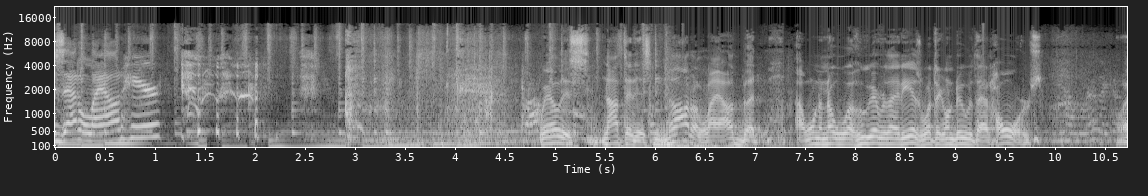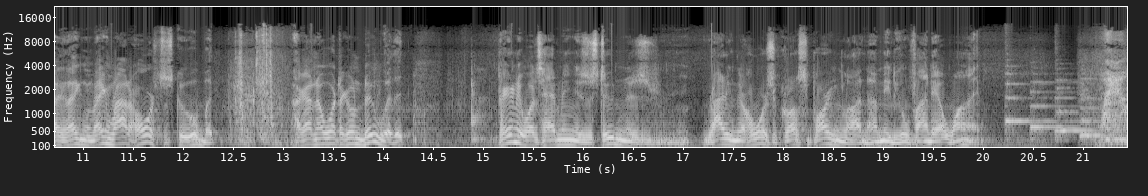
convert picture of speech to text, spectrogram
Is that allowed here? Well, it's not that it's not allowed, but I want to know what, whoever that is, what they're going to do with that horse. Well, they can, they can ride a horse to school, but I got to know what they're going to do with it. Apparently, what's happening is a student is riding their horse across the parking lot, and I need to go find out why. Wow.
